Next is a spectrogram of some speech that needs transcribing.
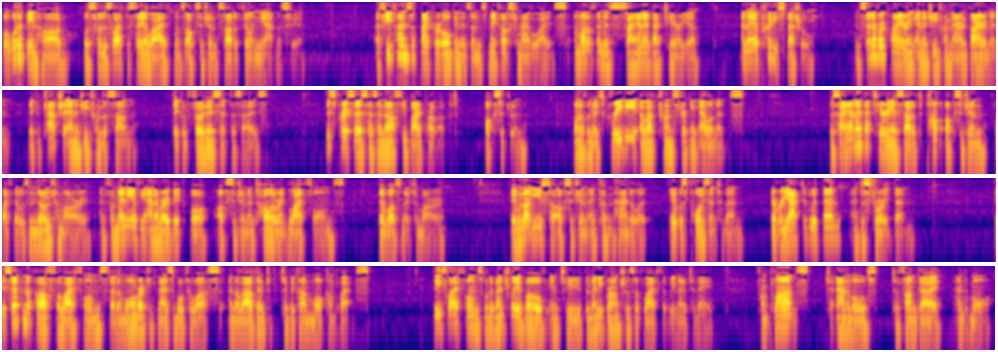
What would have been hard was for this life to stay alive once oxygen started filling the atmosphere. A few kinds of microorganisms make up stromatolites, and one of them is cyanobacteria, and they are pretty special. Instead of requiring energy from their environment, they could capture energy from the sun. They could photosynthesize. This process has a nasty byproduct, oxygen, one of the most greedy electron-stripping elements. The cyanobacteria started to pump oxygen like there was no tomorrow, and for many of the anaerobic or oxygen-intolerant life forms, there was no tomorrow. They were not used to oxygen and couldn't handle it. It was poison to them. It reacted with them and destroyed them. This opened a path for life forms that are more recognizable to us and allowed them to, to become more complex. These life forms would eventually evolve into the many branches of life that we know today, from plants to animals to fungi and more.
